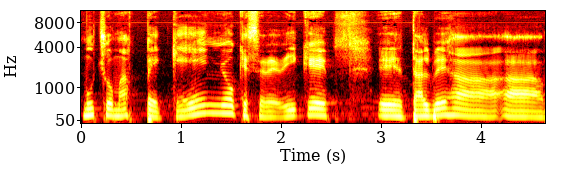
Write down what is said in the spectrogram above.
mucho más pequeño, que se dedique eh, tal vez a,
